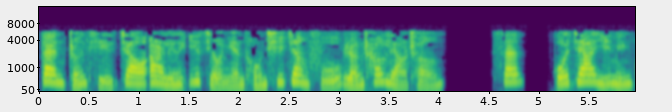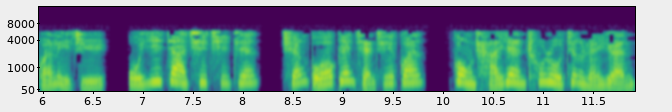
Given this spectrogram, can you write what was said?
但整体较二零一九年同期降幅仍超两成。三，国家移民管理局五一假期期间，全国边检机关共查验出入境人员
